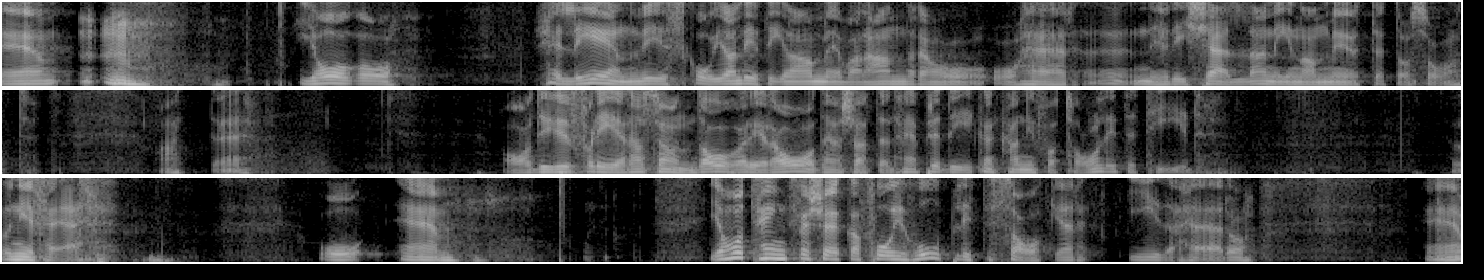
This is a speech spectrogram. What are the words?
Ehm, jag och Helen, vi skojar lite grann med varandra och, och här eh, nere i källaren innan mötet och så att, att eh, ja, det är ju flera söndagar i rad här så att den här predikan kan ju få ta lite tid. Ungefär. Och, eh, jag har tänkt försöka få ihop lite saker i det här. Och, eh,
